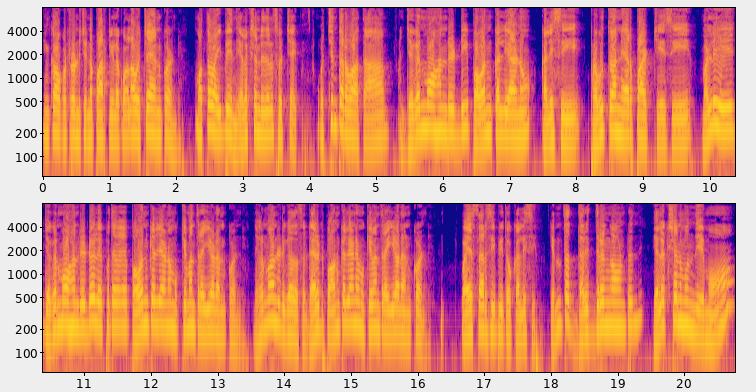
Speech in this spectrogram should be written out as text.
ఇంకా ఒకటి రెండు చిన్న పార్టీలకు అలా వచ్చాయనుకోండి. మొత్తం అయిపోయింది. ఎలక్షన్ రిజల్ట్స్ వచ్చాయి. వచ్చిన తర్వాత జగన్మోహన్ రెడ్డి పవన్ కళ్యాణ్ కలిసి ప్రభుత్వాన్ని ఏర్పాటు చేసి మళ్ళీ జగన్మోహన్ రెడ్డో లేకపోతే పవన్ కళ్యాణ్ ముఖ్యమంత్రి అయ్యాడు అనుకోండి జగన్మోహన్ రెడ్డి కాదు అసలు డైరెక్ట్ పవన్ కళ్యాణే ముఖ్యమంత్రి అయ్యాడు అనుకోండి వైఎస్ఆర్సీపీతో కలిసి. ఎంత దరిద్రంగా ఉంటుంది. ఎలక్షన్ ముందేమో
